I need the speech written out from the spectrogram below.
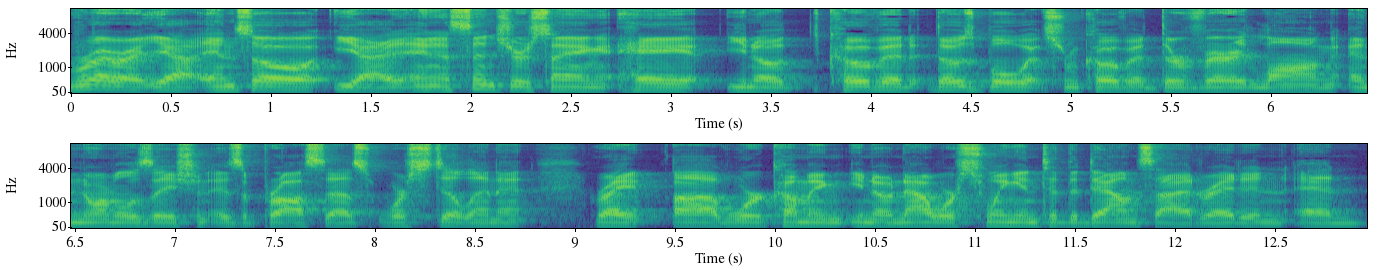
Right, right, yeah, and so yeah, in a sense, you're saying, hey, you know, COVID, those bullwhips from COVID, they're very long, and normalization is a process. We're still in it, right? Uh, we're coming, you know, now we're swinging to the downside, right? And and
